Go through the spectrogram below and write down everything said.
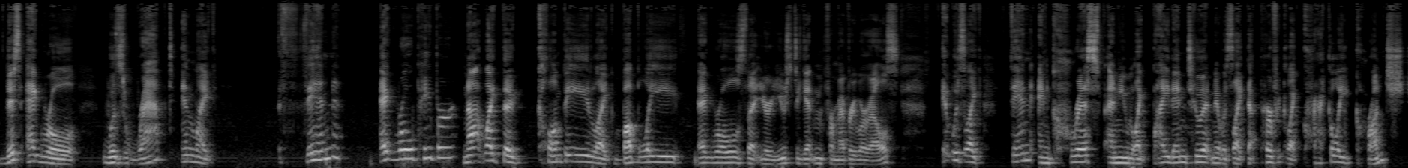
this egg roll was wrapped in like thin egg roll paper, not like the clumpy, like bubbly egg rolls that you're used to getting from everywhere else. It was like thin and crisp, and you like bite into it, and it was like that perfect, like crackly crunch.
